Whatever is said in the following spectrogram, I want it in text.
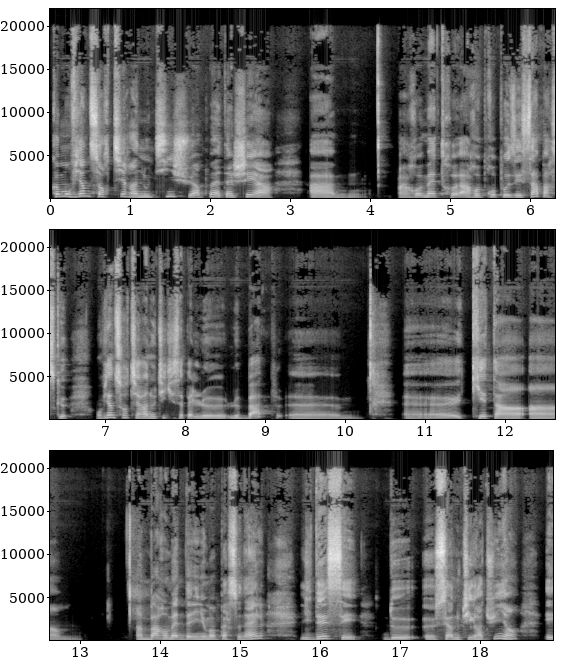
comme on vient de sortir un outil, je suis un peu attachée à, à, à remettre, à reproposer ça parce que on vient de sortir un outil qui s'appelle le, le BAP, euh, qui est un, un, un baromètre d'alignement personnel. L'idée, c'est de, euh, c'est un outil gratuit, hein, et,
